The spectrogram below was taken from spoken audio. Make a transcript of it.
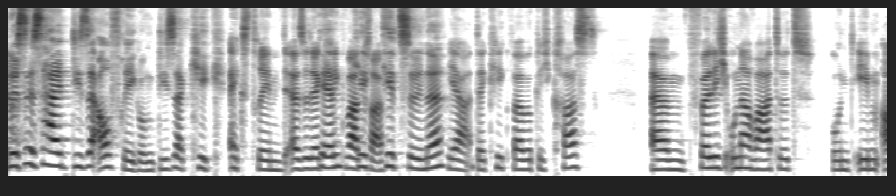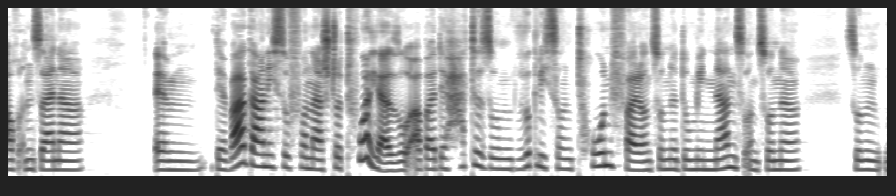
Und es ist halt diese Aufregung, dieser Kick. Extrem. Also der, Der Kick war Kick- krass. Kitzel, ne? Ja, der Kick war wirklich krass. Ähm, völlig unerwartet und eben auch in seiner, ähm, der war gar nicht so von der Statur her so, aber der hatte so ein, wirklich so einen Tonfall und so eine Dominanz und so eine, so ein,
